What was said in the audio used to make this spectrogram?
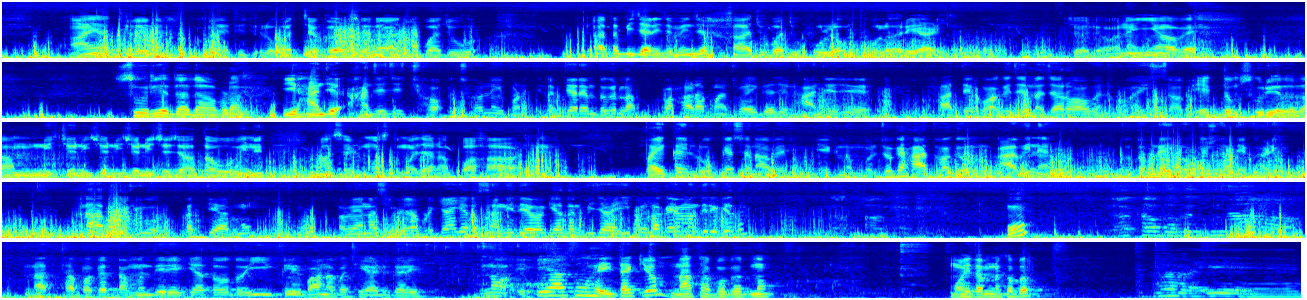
અહીંયાથી લઈને અહીંયાથી જોઈ લો વચ્ચે ઘર છે ને આજુબાજુ આ તો બીજાની જમીન છે આજુબાજુ ફૂલો ફૂલ હરિયાળી જોઈ લો અને અહીંયા હવે સૂર્ય દાદા આપણા એ સાંજે સાંજે જે છ છ નહીં પણ અત્યારે એમ તો કેટલા સાડા પાંચ વાગ્યા છે ને સાંજે જે સાતેક વાગે જે નજારો આવે ને ભાઈ સાહેબ એકદમ સૂર્ય દાદા આમ નીચે નીચે નીચે નીચે જતા હોય ને આ સાઈડ મસ્ત મજાના પહાડ ભાઈ, કઈ લોકેશન આવે? એક નંબર. જો કે સાત વાગે હું આવીને તો તમને એ લોકેશન દેખાડી. અને આ તો થયું અત્યારનું. હવે એના સિવાય આપણે ક્યાં ગયા હતા? શનિદેવા ગયા હતા બીજા એ પહેલાં કયા મંદિરે ગયા હતા? હું? નાથા ભગતના મંદિરે ગયા તો તો એ ક્લિપ આના પછી એડ કરી. એનો ઇતિહાસ શું હૈતા કયો, નાથા ભગતનો? મોહી, તમને ખબર? હા, એ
